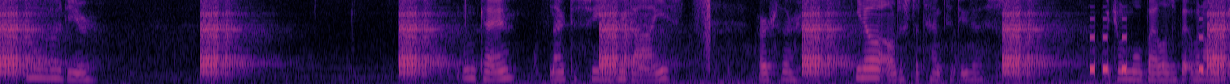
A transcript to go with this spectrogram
oh dear. Okay, now to see who dies. Arthur. You know what, I'll just attempt to do this. Which one will Bella's a bit of an arse?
